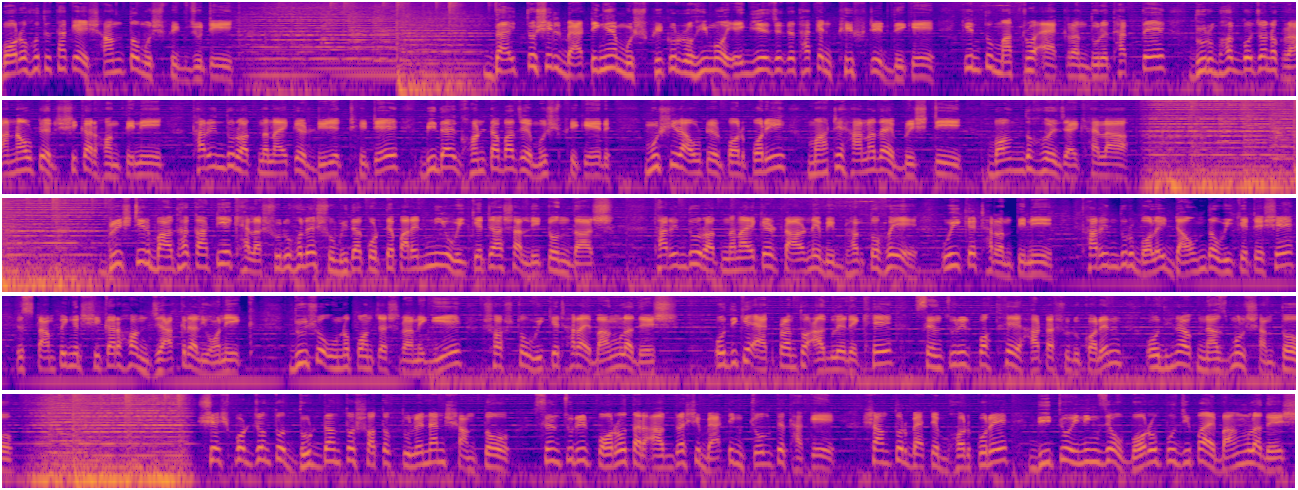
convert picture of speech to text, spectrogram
বড় হতে থাকে শান্ত মুশফিক জুটি। দায়িত্বশীল ব্যাটিংয়ে মুশফিকুর রহিমও এগিয়ে যেতে থাকেন ফিফটির দিকে। কিন্তু মাত্র এক রান দূরে থাকতে দুর্ভাগ্যজনক রান আউটের শিকার হন তিনি। থারিন্দু রত্নানায়কের ডিরেক্ট হিটে বিদায় ঘণ্টা বাজে মুশফিকের। মুশির আউটের পরপরই মাঠে হানা দেয় বৃষ্টি। বন্ধ হয়ে যায় খেলা। বৃষ্টির বাধা কাটিয়ে খেলা শুরু হলে সুবিধা করতে পারেননি উইকেটে আসা লিটন দাস। থারিন্দু রত্নানায়কের টার্নে বিভ্রান্ত হয়ে উইকেট হারান তিনি। থারিন্দুর বলেই ডাউন দ্য উইকেট এসে স্টাম্পিংয়ের শিকার হন জাকের আলী অনেক। দুইশো উনপঞ্চাশ রানে গিয়ে ষষ্ঠ উইকেট হারায় বাংলাদেশ। ওদিকে এক প্রান্ত আগলে রেখে সেঞ্চুরির পথে হাঁটা শুরু করেন অধিনায়ক নাজমুল শান্ত। শেষ পর্যন্ত দুর্দান্ত শতক তুলে নেন শান্ত। সেঞ্চুরির পরও তার আগ্রাসী ব্যাটিং চলতে থাকে। শান্তর ব্যাটে ভর করে দ্বিতীয় ইনিংসেও বড় পুঁজি পায় বাংলাদেশ।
